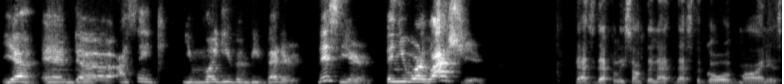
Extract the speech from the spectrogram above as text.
Yeah, and uh, I think you might even be better this year than you were last year. That's definitely something that that's the goal of mine is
